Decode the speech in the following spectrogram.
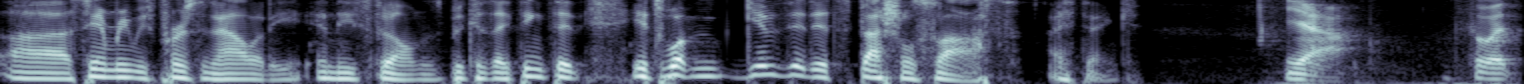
uh, Sam Raimi's personality in these films because I think that it's what gives it its special sauce. I think. Yeah. So it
